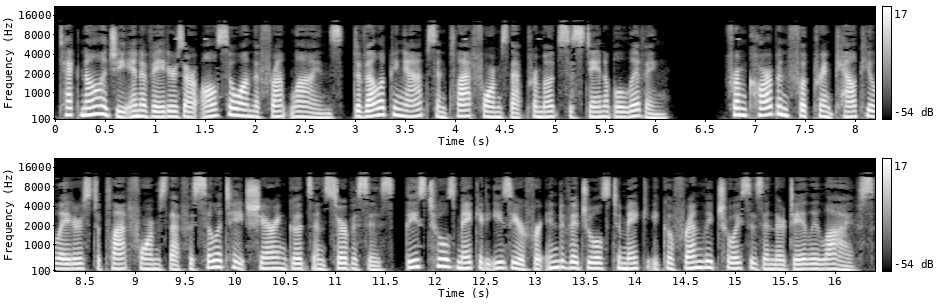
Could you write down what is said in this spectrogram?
Technology innovators are also on the front lines, developing apps and platforms that promote sustainable living. From carbon footprint calculators to platforms that facilitate sharing goods and services, these tools make it easier for individuals to make eco friendly choices in their daily lives.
